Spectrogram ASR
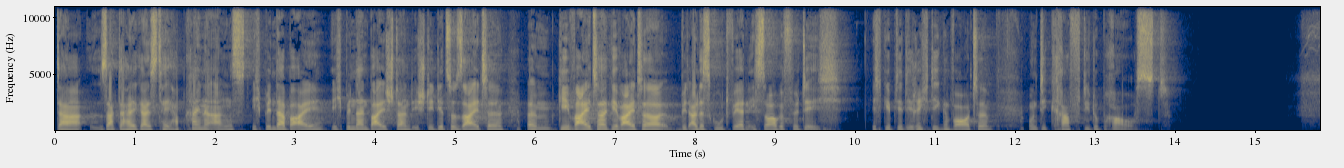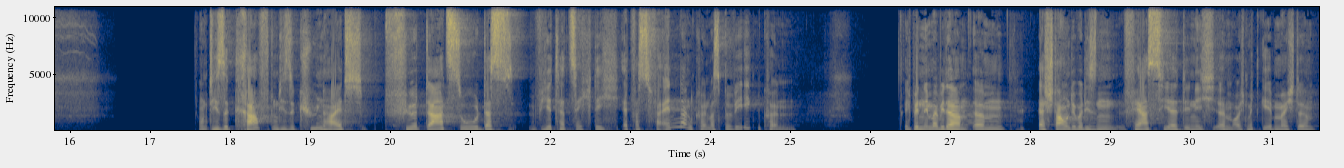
da sagt der Heilige Geist, hey, hab keine Angst, ich bin dabei, ich bin dein Beistand, ich stehe dir zur Seite, ähm, geh weiter, geh weiter, wird alles gut werden, ich sorge für dich. Ich gebe dir die richtigen Worte und die Kraft, die du brauchst. Und diese Kraft und diese Kühnheit führt dazu, dass wir tatsächlich etwas verändern können, was bewegen können. Ich bin immer wieder ähm, erstaunt über diesen Vers hier, den ich ähm, euch mitgeben möchte.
